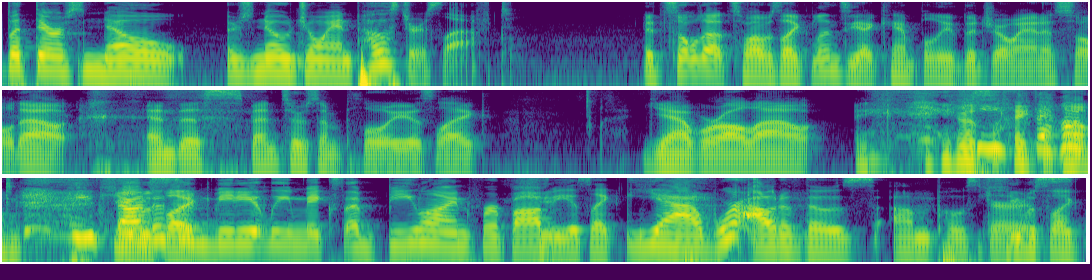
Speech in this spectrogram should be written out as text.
but there's no there's no Joanne posters left. It sold out. So I was like, Lindsay, I can't believe the Joanna sold out. And this Spencer's employee is like, Yeah, we're all out. he was he like, found um, he found us like, immediately makes a beeline for Bobby. is like, yeah, we're out of those um posters. He was like,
